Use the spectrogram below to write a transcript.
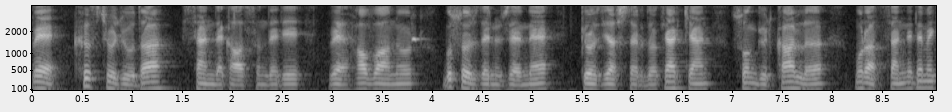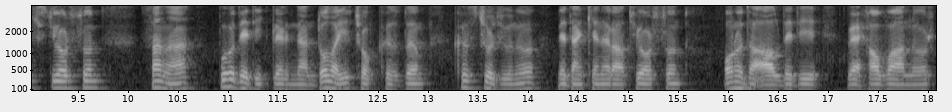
ve kız çocuğu da sende kalsın dedi ve Havva Nur bu sözlerin üzerine gözyaşları dökerken Songül Karlı Murat sen ne demek istiyorsun? Sana bu dediklerinden dolayı çok kızdım. Kız çocuğunu neden kenara atıyorsun? Onu da al dedi ve Havva Nur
